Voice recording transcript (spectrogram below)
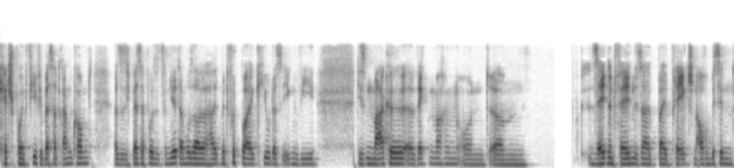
Catchpoint viel, viel besser drankommt, also sich besser positioniert. Da muss er halt mit Football IQ das irgendwie diesen Makel äh, wegmachen und ähm, seltenen Fällen ist er bei Play Action auch ein bisschen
